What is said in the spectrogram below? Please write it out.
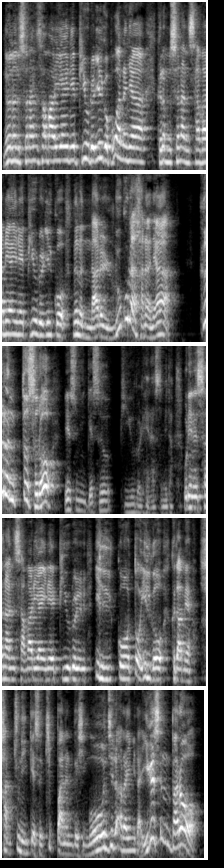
너는 선한 사마리아인의 비유를 읽어보았느냐? 그럼 선한 사마리아인의 비유를 읽고 너는 나를 누구라 하느냐? 그런 뜻으로 예수님께서 비유를 해놨습니다. 우리는 선한 사마리아인의 비유를 읽고 또 읽고 그 다음에 한 주님께서 기뻐하는 것이 뭔지를 알아야 합니다. 이것은 바로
